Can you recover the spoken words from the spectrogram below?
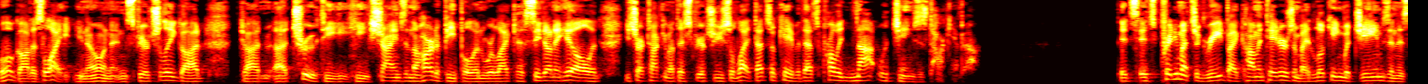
Well, God is light, you know, and, and spiritually, God, God, uh, truth, He, He shines in the heart of people and we're like a seat on a hill and you start talking about the spiritual use of light. That's okay, but that's probably not what James is talking about. It's, it's pretty much agreed by commentators and by looking what James and his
